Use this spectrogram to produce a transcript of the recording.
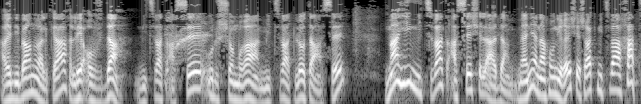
הרי דיברנו על כך, לעובדה מצוות עשה ולשומרה מצוות לא תעשה. מהי מצוות עשה של האדם? מעניין, אנחנו נראה שיש רק מצווה אחת.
